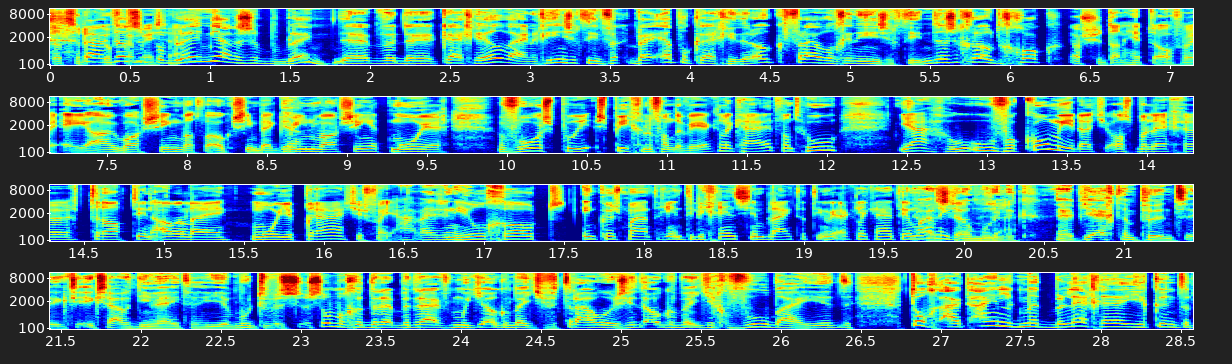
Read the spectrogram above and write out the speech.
Dat ze Nou, dat is een probleem. Ja, dat is een probleem. Daar, hebben we, daar krijg je heel weinig inzicht in. Bij Apple krijg je er ook vrijwel geen inzicht in. Dat is een grote gok. Als je het dan hebt over AI-washing, wat we ook zien bij greenwashing, het mooier voorspiegelen van de werkelijkheid. Want hoe, ja, hoe, hoe voorkom je dat je als belegger trapt in allerlei mooie praatjes van ja, wij zijn heel groot in kunstmatige intelligentie en blijkt dat in werkelijkheid helemaal dat is niet heel zo te zijn. moeilijk. Dan heb je echt een punt. Ik, ik zou het niet weten. Je moet, sommige bedrijven- bedrijven moet je ook een beetje vertrouwen. Er zit ook een beetje gevoel bij. Je- toch uiteindelijk met beleggen, je kunt er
